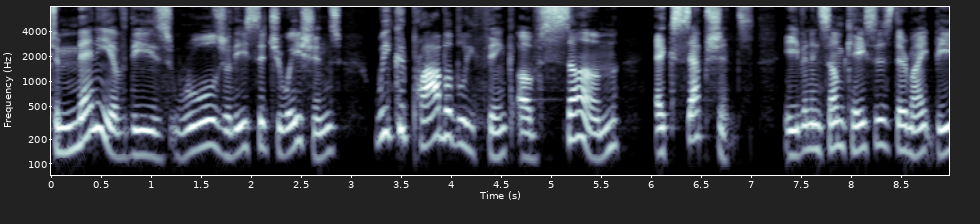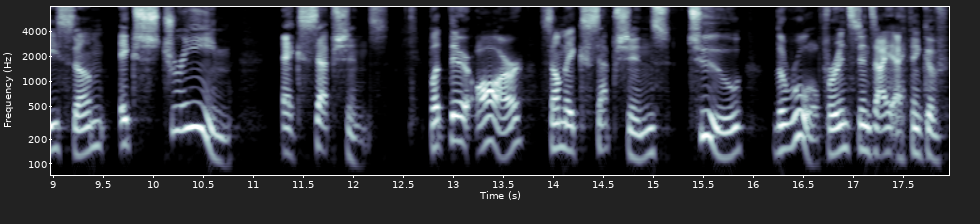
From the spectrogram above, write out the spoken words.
to many of these rules or these situations, we could probably think of some exceptions. Even in some cases, there might be some extreme exceptions. But there are some exceptions to the rule. For instance, I, I, think of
